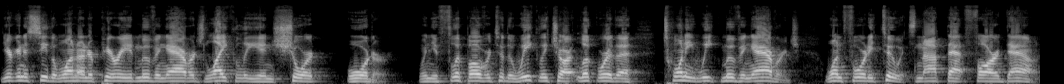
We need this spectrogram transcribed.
you're going to see the 100 period moving average likely in short order. When you flip over to the weekly chart, look where the 20 week moving average, 142, it's not that far down.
